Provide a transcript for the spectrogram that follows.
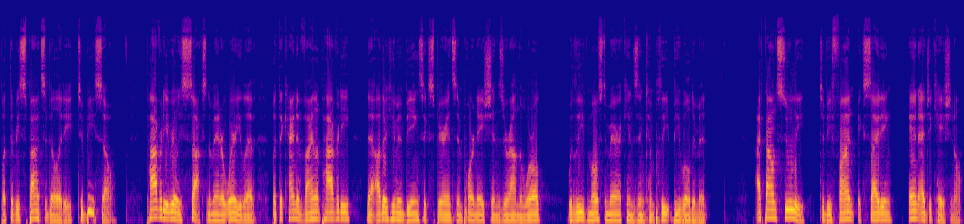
but the responsibility to be so. Poverty really sucks no matter where you live, but the kind of violent poverty that other human beings experience in poor nations around the world would leave most Americans in complete bewilderment. I found Sooley to be fun, exciting, and educational.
